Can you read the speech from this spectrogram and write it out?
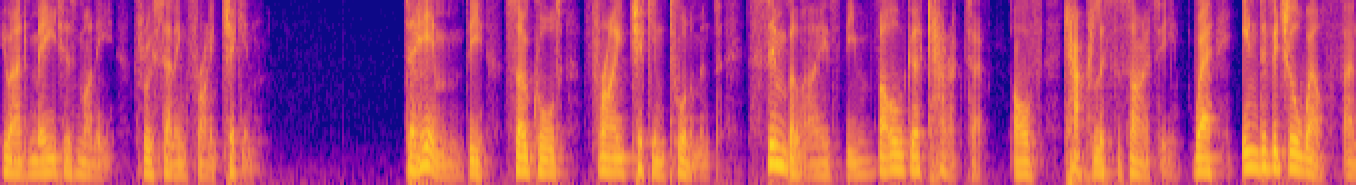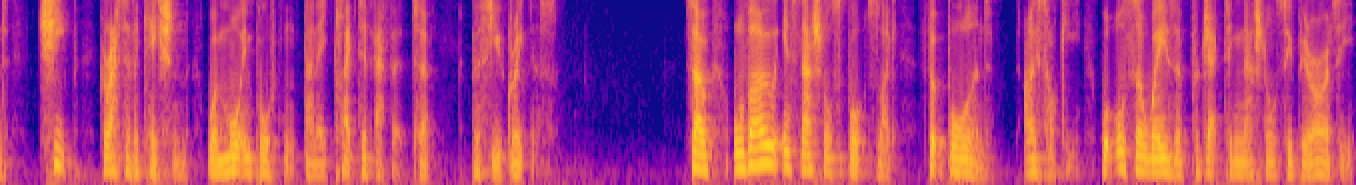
who had made his money through selling fried chicken. To him, the so called fried chicken tournament symbolized the vulgar character of capitalist society, where individual wealth and cheap gratification were more important than a collective effort to pursue greatness. So, although international sports like football and ice hockey were also ways of projecting national superiority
